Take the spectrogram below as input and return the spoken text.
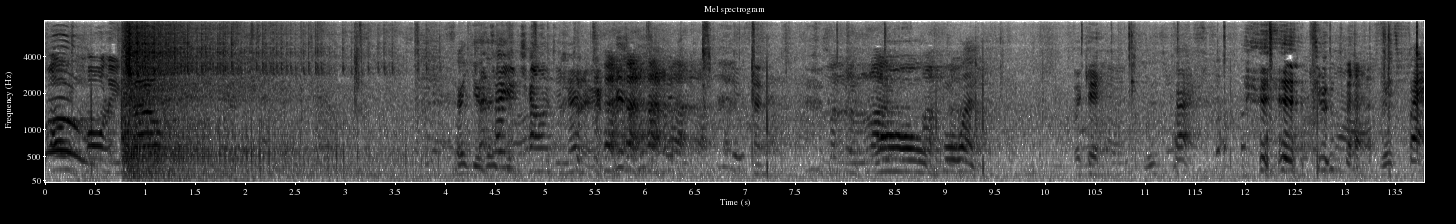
Oh, holy cow. Thank you. That's how you challenge a netter. Such a lot. oh, four one. Okay. It's fast. Too fast. It's fast.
